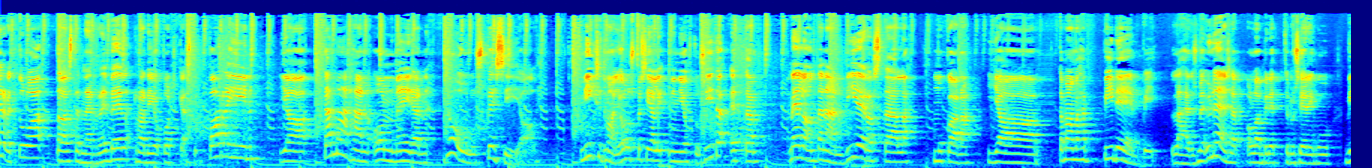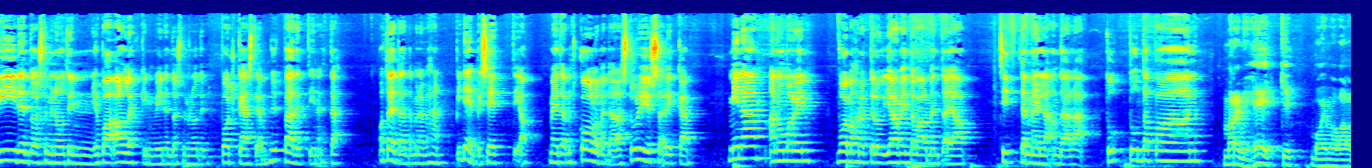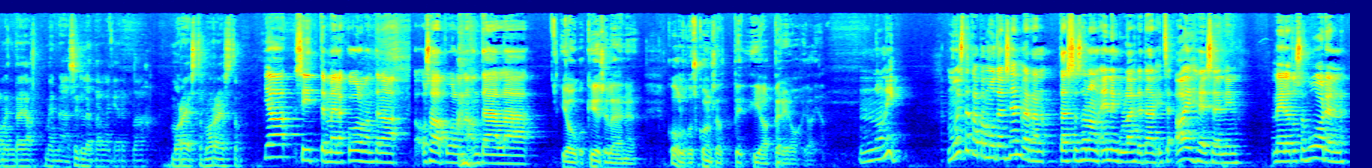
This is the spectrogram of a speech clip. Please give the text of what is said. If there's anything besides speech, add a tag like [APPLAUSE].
Tervetuloa taas tänne Rebel Radio Podcastin pariin. Ja tämähän on meidän jouluspesiaali. Miksi tämä on jouluspesiaali, niin johtuu siitä, että meillä on tänään vieras täällä mukana ja tämä on vähän pidempi lähetys. Me yleensä ollaan pidetty tämmöisiä niin 15 minuutin, jopa allekin 15 minuutin podcastia, mutta nyt päätettiin, että otetaan tämmöinen vähän pidempi setti. Ja meitä on nyt kolme täällä studiossa, eli minä, Anumarin, voimaharjoittelu- ja ravintovalmentaja. Sitten meillä on täällä tuttuun tapaan Marini Heikki, voimavalmentaja. Mennään sille tällä kertaa. Moresta, moresta. Ja sitten meillä kolmantena osapuolena on täällä... Jouko Kiesiläinen, koulutuskonsultti ja perheohjaaja. No niin. Muistakaapa muuten sen verran tässä sanon ennen kuin lähdetään itse aiheeseen, niin meillä tuossa vuoden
